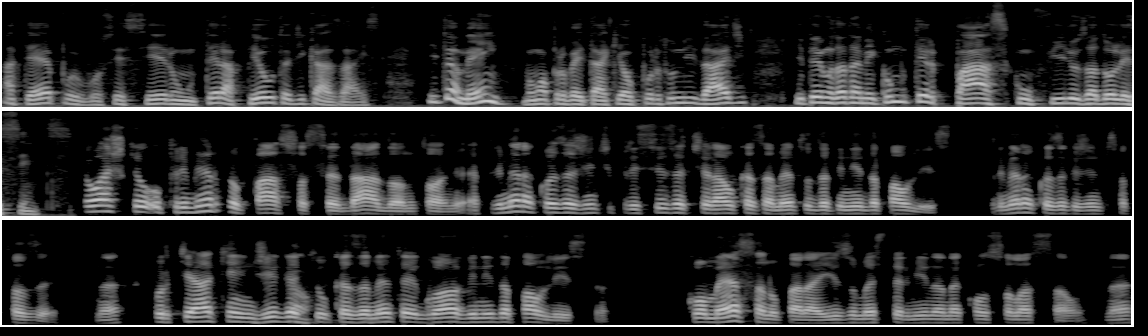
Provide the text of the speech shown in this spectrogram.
Até por você ser um terapeuta de casais. E também, vamos aproveitar aqui a oportunidade e perguntar também como ter paz com filhos adolescentes. Eu acho que o primeiro passo a ser dado, Antônio, é a primeira coisa a gente precisa tirar o casamento da Avenida Paulista. Primeira coisa que a gente precisa fazer. Né? Porque há quem diga Não. que o casamento é igual à Avenida Paulista. Começa no paraíso, mas termina na consolação. Né?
